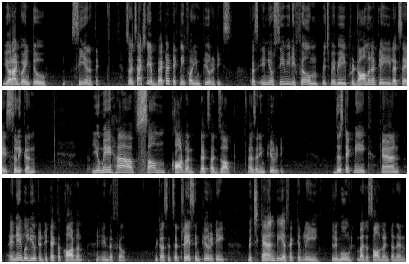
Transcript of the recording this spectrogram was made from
you are not going to see anything. So, it is actually a better technique for impurities because in your CVD film which may be predominantly let us say silicon, you may have some carbon that is absorbed as an impurity. This technique can enable you to detect the carbon in the film because it is a trace impurity which can be effectively removed by the solvent and then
